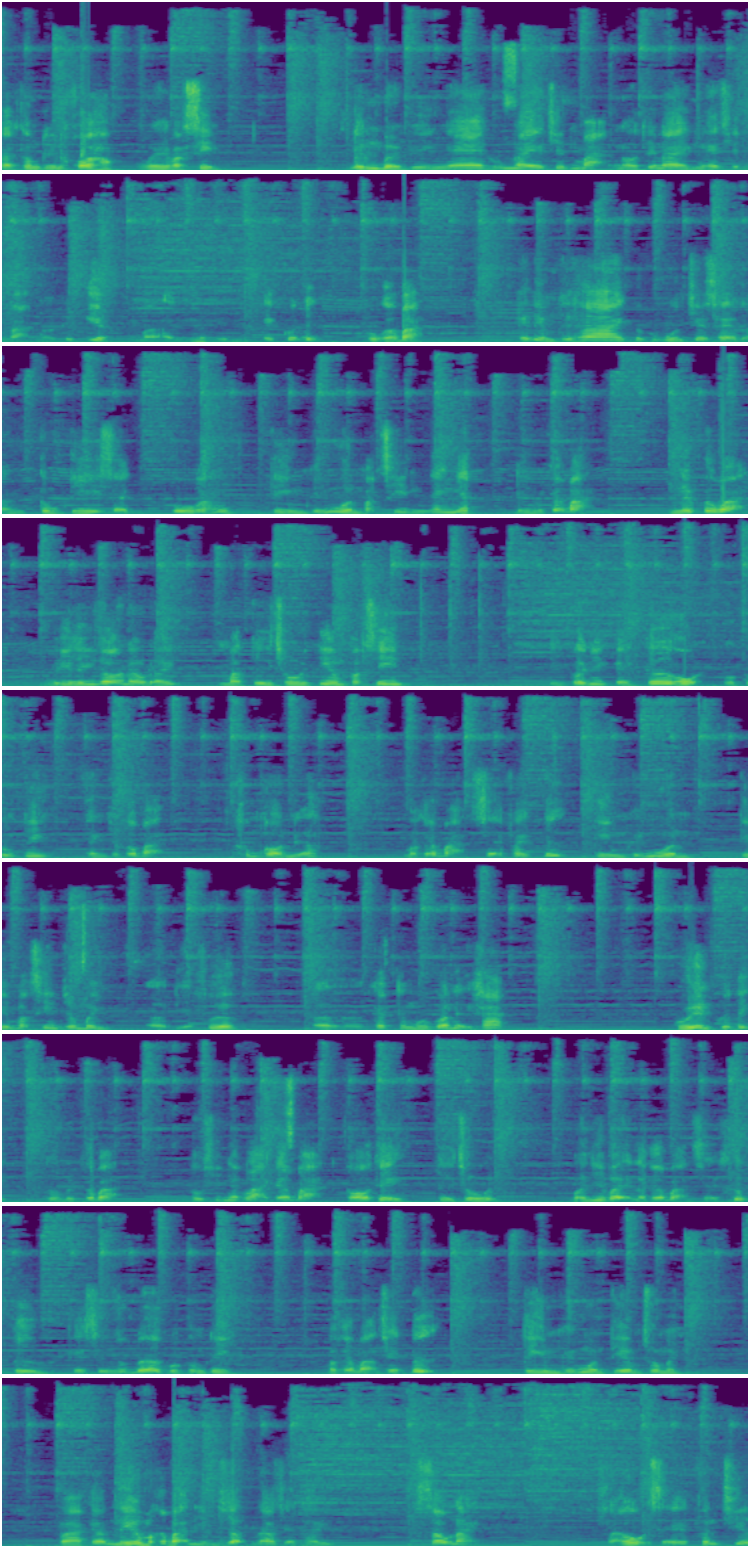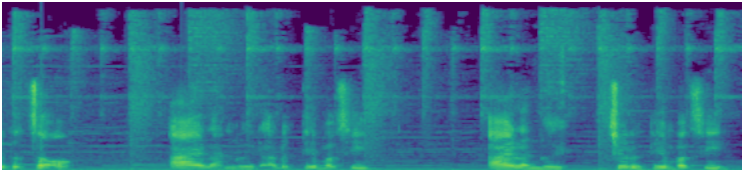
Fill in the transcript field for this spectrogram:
các thông tin khoa học về vaccine. Đừng bởi vì nghe hôm nay trên mạng nói thế này, nghe trên mạng nói thế kia mà ảnh hưởng đến cái quyết định của các bạn. Cái điểm thứ hai tôi cũng muốn chia sẻ rằng công ty sẽ cố gắng tìm cái nguồn vaccine nhanh nhất đến với các bạn. Nếu các bạn vì lý do nào đấy mà từ chối tiêm vaccine thì có những cái cơ hội của công ty dành cho các bạn không còn nữa. Và các bạn sẽ phải tự tìm cái nguồn tiêm vaccine cho mình ở địa phương ở các cái mối quan hệ khác. Quyền quyết định thuộc về các bạn tôi xin nhắc lại các bạn có thể từ chối và như vậy là các bạn sẽ khước từ cái sự giúp đỡ của công ty và các bạn sẽ tự tìm cái nguồn tiêm cho mình. Và các, nếu mà các bạn nhìn rộng ra sẽ thấy sau này xã hội sẽ phân chia rất rõ ai là người đã được tiêm vaccine ai là người chưa được tiêm vaccine.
